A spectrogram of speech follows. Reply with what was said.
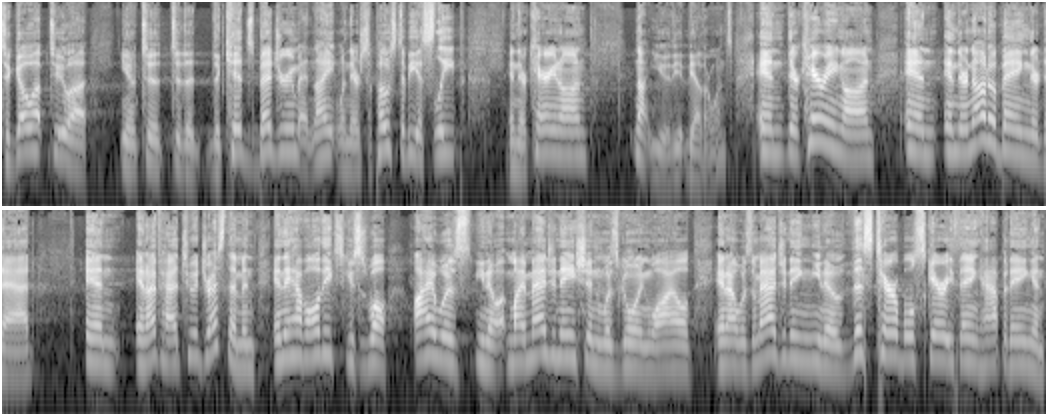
to go up to, a, you know, to, to the, the kids' bedroom at night when they're supposed to be asleep and they're carrying on. Not you, the, the other ones. And they're carrying on, and, and they're not obeying their dad and and I've had to address them and and they have all the excuses. Well I was you know my imagination was going wild and I was imagining you know this terrible scary thing happening and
